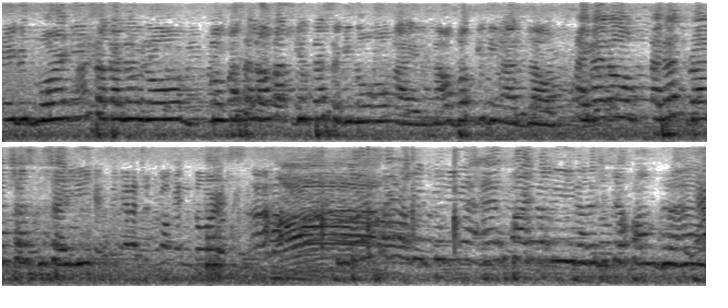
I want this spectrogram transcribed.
Eh, good morning sa tanan no. Magpasalamat kita sa Ginoo kay naabot gid adlaw. Kay gano tanan branches ni Shirley. Sige na jud ko endorse. Endorse kay magid ko niya and finally na na siya pang brand.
